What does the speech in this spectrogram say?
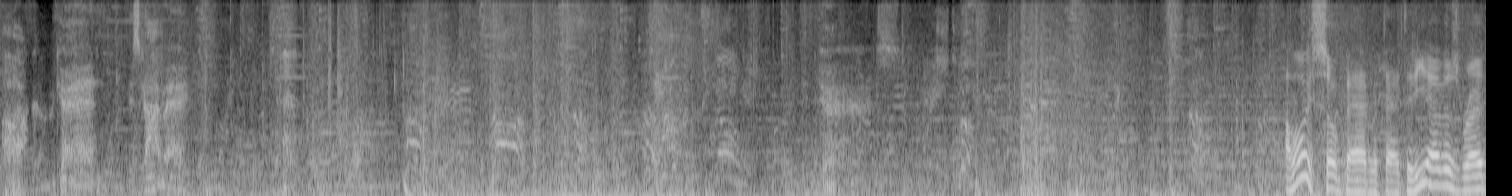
Fuck, again. He's got me. Yes. I'm always so bad with that. Did he have his red?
